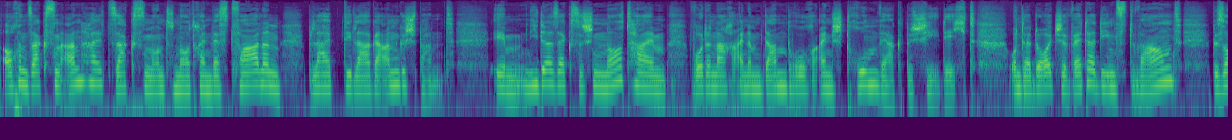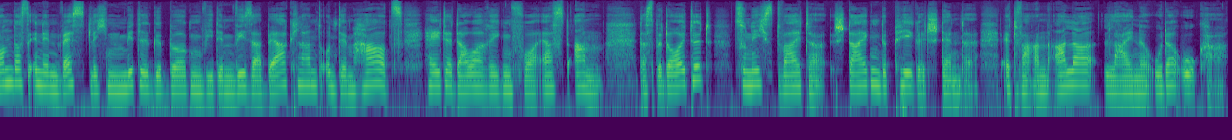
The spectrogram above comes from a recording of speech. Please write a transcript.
Auch in Sachsen-Anhalt, Sachsen und Nordrhein-Westfalen bleibt die Lage angespannt. Im niedersächsischen Nordheim wurde nach einem Dammbruch ein Stromwerk beschädigt. Und der deutsche Wetterdienst warnt, besonders in den westlichen Mittelgebirgen wie dem Weserbergland und dem Harz hält der Dauerregen vorerst an. Das bedeutet zunächst weiter steigende Pegelstände, etwa an Aller, Leine oder Oka.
